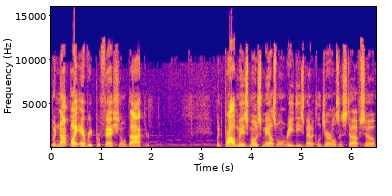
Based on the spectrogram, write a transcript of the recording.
but not by every professional doctor. But the problem is, most males won't read these medical journals and stuff, so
